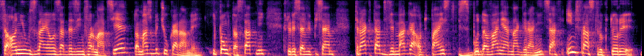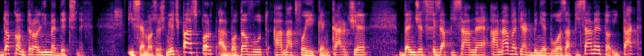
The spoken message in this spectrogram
co oni uznają za dezinformację, to masz być ukarany. I punkt ostatni, który sobie wypisałem. Traktat wymaga od państw zbudowania na granicach infrastruktury do kontroli medycznych. I se możesz mieć paszport albo dowód, a na twojej kękarcie będzie coś zapisane, a nawet jakby nie było zapisane, to i tak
